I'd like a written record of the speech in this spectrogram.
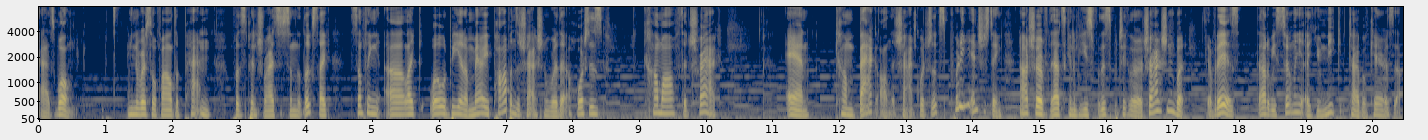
as well. Universal filed a patent for this pinch ride system that looks like something uh, like what would be in a Mary Poppins attraction where the horses come off the track and come back on the track, which looks pretty interesting. Not sure if that's going to be used for this particular attraction, but if it is, that would be certainly a unique type of carousel.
